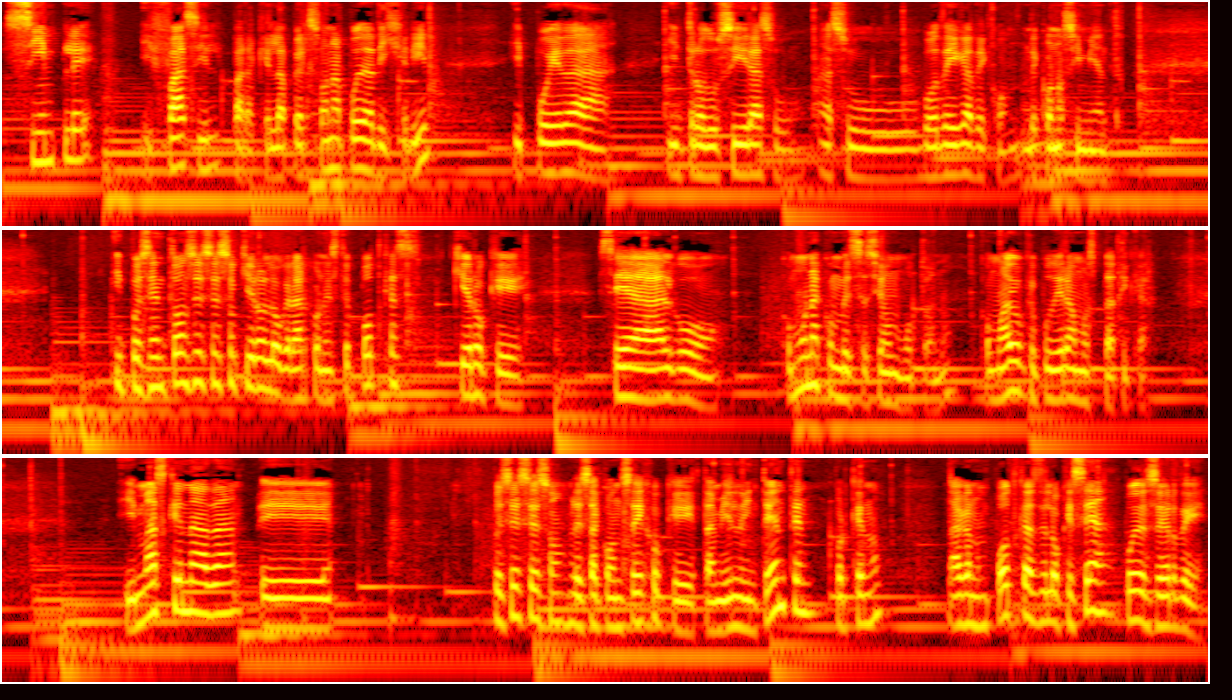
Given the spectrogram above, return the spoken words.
simple y fácil para que la persona pueda digerir y pueda introducir a su, a su bodega de, de conocimiento. Y pues entonces eso quiero lograr con este podcast. Quiero que sea algo como una conversación mutua, ¿no? Como algo que pudiéramos platicar. Y más que nada, eh, pues es eso. Les aconsejo que también lo intenten, ¿por qué no? Hagan un podcast de lo que sea. Puede ser de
